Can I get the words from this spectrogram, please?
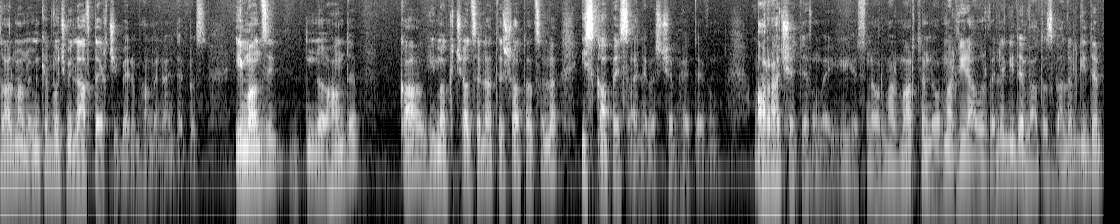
զարմանում եմ, ինքը ոչ մի լավ տեղ չի բերում համենայն դեպս։ Իմ անձի հանդեպ կա, հիմա քչացել է, թե շատացել է, իսկապես այլևս չեմ հետևում։ Առաջ հետևում էի, ես նորմալ մարդ եմ, նորմալ վիրավորվել եմ, գիտեմ, վատս գալել գիտեմ,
